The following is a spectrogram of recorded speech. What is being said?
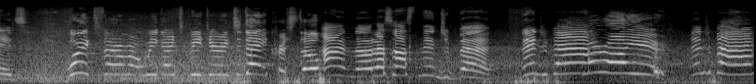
weird. What experiment are we going to be doing today, Crystal? I don't know, let's ask Ninja Bear. Ninja Bear! Where are you? Ninja Bear!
